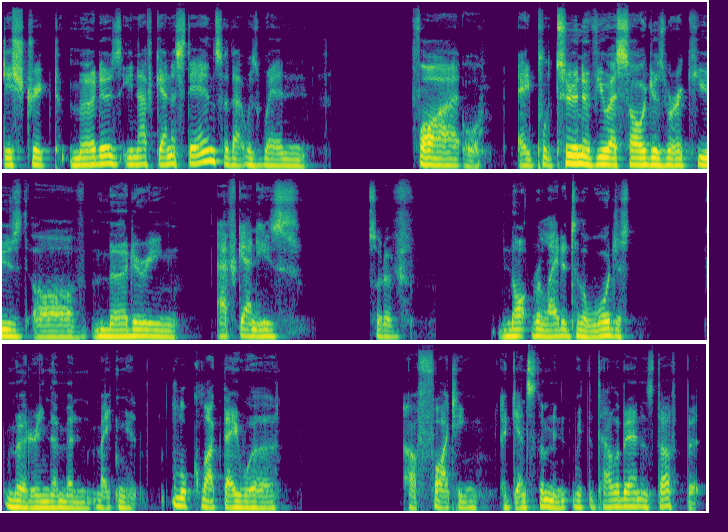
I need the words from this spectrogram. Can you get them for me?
district murders in Afghanistan. So that was when fire or a platoon of US soldiers were accused of murdering Afghanis sort of not related to the war, just murdering them and making it look like they were uh, fighting against them in, with the Taliban and stuff. But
